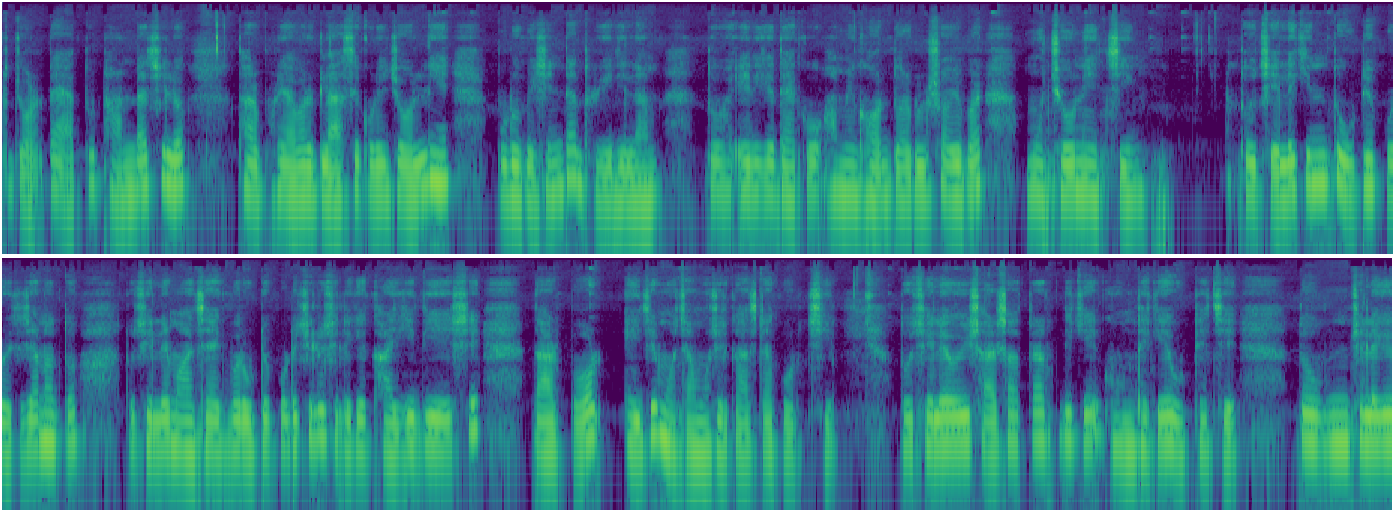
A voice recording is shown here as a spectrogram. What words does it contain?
তো জলটা এত ঠান্ডা ছিল, তারপরে আবার গ্লাসে করে জল নিয়ে পুরো বেসিনটা ধুয়ে দিলাম। তো এদিকে দেখো আমি ঘর দুয়ারগুলো সব এবার মুছেও নিচ্ছি তো ছেলে কিন্তু উঠে পড়েছে, জানো তো? তো ছেলে মাঝে একবার উঠে পড়েছিল, ছেলেকে খাইয়ে দিয়ে এসে তারপর এই যে মোছামুছির কাজটা করছি। তো ছেলে ওই সাড়ে সাতটার দিকে ঘুম থেকে উঠেছে। তো ছেলেকে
